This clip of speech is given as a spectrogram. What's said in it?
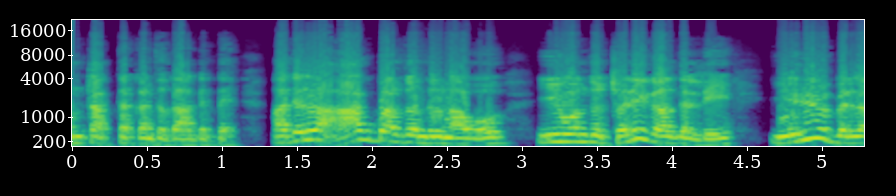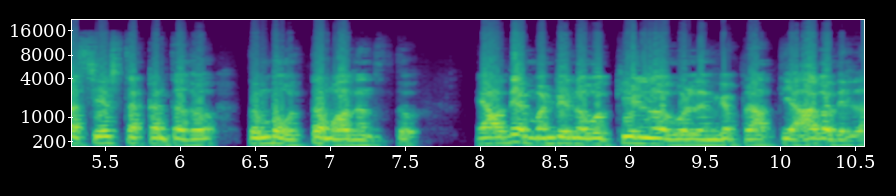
ಉಂಟಾಗ್ತಕ್ಕಂಥದ್ದಾಗುತ್ತೆ. ಅದೆಲ್ಲ ಆಗ್ಬಾರ್ದು ಅಂದ್ರೆ ನಾವು ಈ ಒಂದು ಚಳಿಗಾಲದಲ್ಲಿ ಎಳ್ಳು ಬೆಲ್ಲ ಸೇರಿಸ್ತಕ್ಕಂಥದ್ದು ತುಂಬಾ ಉತ್ತಮವಾದಂಥದ್ದು. ಯಾವುದೇ ಮಂಡಿ ನೋವು, ಕೀಳು ನೋವುಗಳು ನಮಗೆ ಪ್ರಾಪ್ತಿ ಆಗೋದಿಲ್ಲ.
